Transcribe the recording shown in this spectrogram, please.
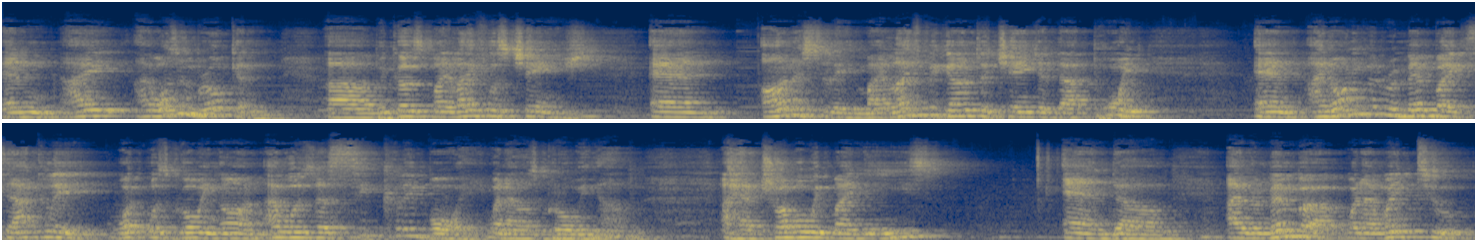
And I, I wasn't broken uh, because my life was changed. And honestly, my life began to change at that point. And I don't even remember exactly what was going on. I was a sickly boy when I was growing up. I had trouble with my knees. And um, I remember when I went to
